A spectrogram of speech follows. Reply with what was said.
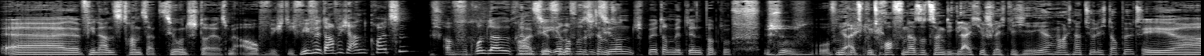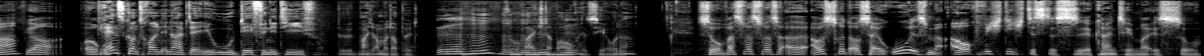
Äh, Finanztransaktionssteuer ist mir auch wichtig. Wie viel darf ich ankreuzen? Auf Grundlage können Sie Ihre Position später mit den äh, Ja, als. Betroffener sozusagen die gleichgeschlechtliche Ehe mache ich natürlich doppelt. Ja, ja. Euro. Grenzkontrollen innerhalb der EU, definitiv. Äh, Mache ich auch mal doppelt. so reicht aber auch jetzt hier, oder? So, was, was, was, äh, Austritt aus der EU ist mir auch wichtig, dass das äh, kein Thema ist, so.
